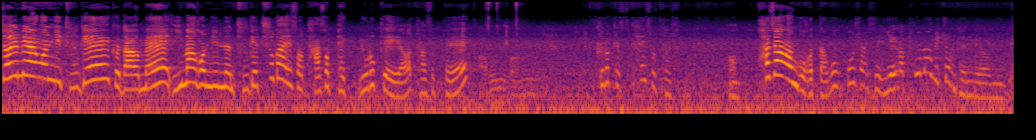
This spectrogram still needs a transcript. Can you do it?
쩔미양 언니 두 개, 그 다음에 이막 언니는 두 개 추가해서 다섯 팩, 요렇게 해요. 다섯 팩. 아버님 마음에. 그렇게 해서 다시. 어, 화장한 것 같다고? 뽀샤시. 얘가 톤업이 좀 된대요, 언니들.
